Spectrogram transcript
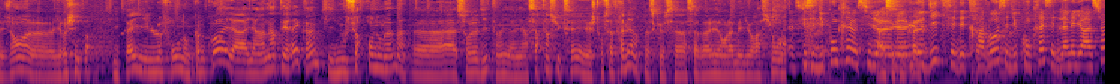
les gens, euh, ils rechignent pas. Ils payent, ils le font. Donc comme quoi, il y, a, un intérêt quand même qui nous surprend nous-mêmes euh, sur l'audit. Hein. Il y, a un certain succès et je trouve ça très bien parce que ça, va aller dans l'amélioration. Parce que c'est du concret aussi. Ah, l'audit, c'est des travaux, c'est du concret, c'est de l'amélioration.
